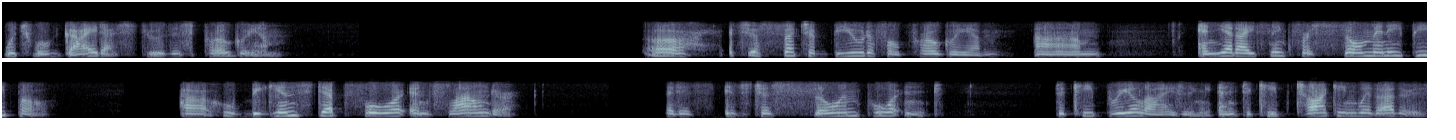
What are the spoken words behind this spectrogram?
which will guide us through this program. Oh, it's just such a beautiful program. Um, and yet, I think for so many people uh, who begin step four and flounder, that it's, it's just so important to keep realizing and to keep talking with others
